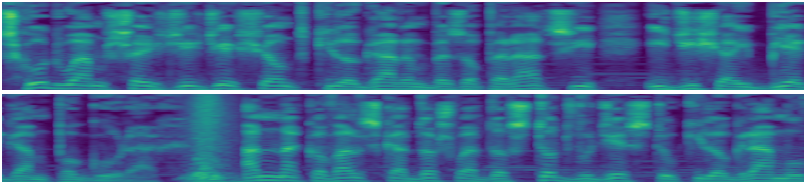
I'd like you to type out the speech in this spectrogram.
Schudłam 60 kg bez operacji i dzisiaj biegam po górach. Anna Kowalska doszła do 120 kg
